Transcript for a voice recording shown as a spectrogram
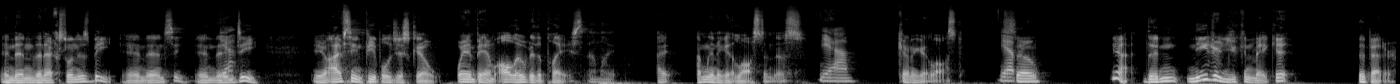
and then the next one is B, and then C, and then Yeah. D. You know, I've seen people just go wham bam all over the place. I'm like, I I'm gonna get lost in this. yeah. Gonna get lost. Yeah. So, yeah, the neater you can make it, the better.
